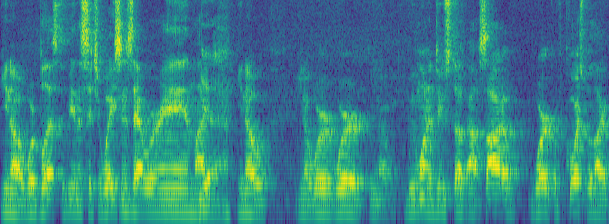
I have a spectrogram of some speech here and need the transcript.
you know we're blessed to be in the situations that we're in. Like Yeah. you know, you know we're we're you know we want to do stuff outside of work, of course, but like.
